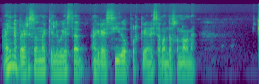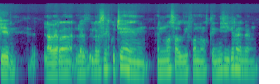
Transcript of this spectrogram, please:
Hay una persona que le voy a estar agradecido por crear esta banda sonora, que la verdad los, escuché en, unos audífonos que ni siquiera eran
